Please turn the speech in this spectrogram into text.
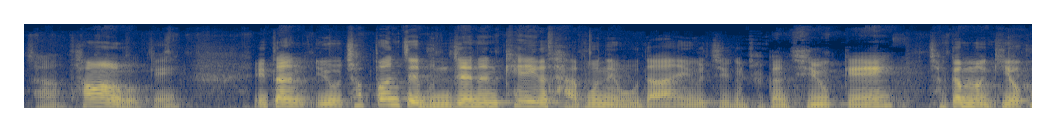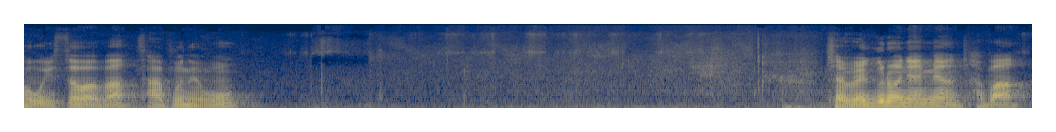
자, 상황을 볼게. 일단 요 첫 번째 문제는 K가 4분의 5다. 이거 지금 잠깐 지울게. 잠깐만 기억하고 있어 봐봐. 4분의 5. 자, 왜 그러냐면 봐봐.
